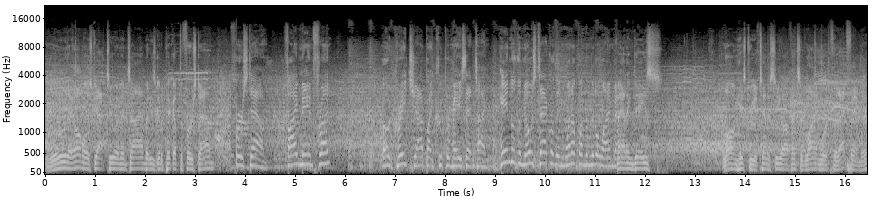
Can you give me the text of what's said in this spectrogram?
Ooh, they almost got to him in time, but he's going to pick up the first down. First down. Five-man front. Oh, great job by Cooper Mays that time. Handled the nose tackle, then went up on the middle line. Manning days. Long history of Tennessee offensive line work for that family.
